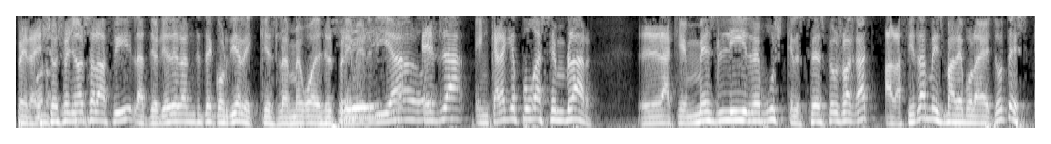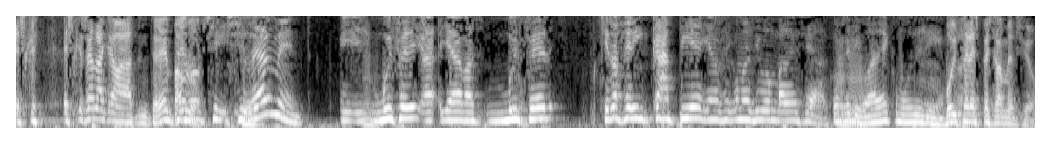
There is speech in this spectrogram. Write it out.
Per Bueno, això, senyors, a la fi, la teoria de l'antete cordiale, que és la meua des del Sí, primer dia, claro. és la, encara que puga semblar la que més li rebusque els tres peus al gat, a la fi és la més malèvola de totes. És que, és que s'han acabat entenent, Pablo. Pero si, si realmente, y muy fer, y además, muy fer, quiero hacer hincapié, que no sé cómo es digo en Valencia, ¿cómo se Ujú. digo, ¿vale? Como diría. Vull fer especial menció.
